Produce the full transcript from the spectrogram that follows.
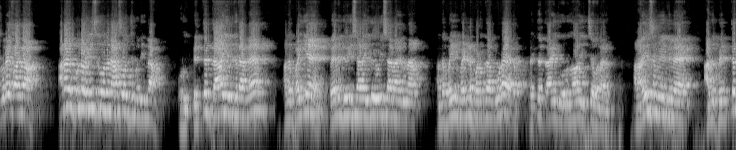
சுரேகா தான். ஆனா புள்ள வயசுக்கு வந்து ஆசை வச்சு பாத்தீங்களா? ஒரு பெத்த தாய் இருக்கிறாங்க அந்த பையன் பதினஞ்சு வயசானா இருபது வயசானா என்ன அந்த பையன் மேடில் படுத்தா கூட அந்த பெத்த தாய்க்கு ஒரு காலம் இச்சை வராது. ஆனால் அதே சமயத்தில் அது பெத்த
